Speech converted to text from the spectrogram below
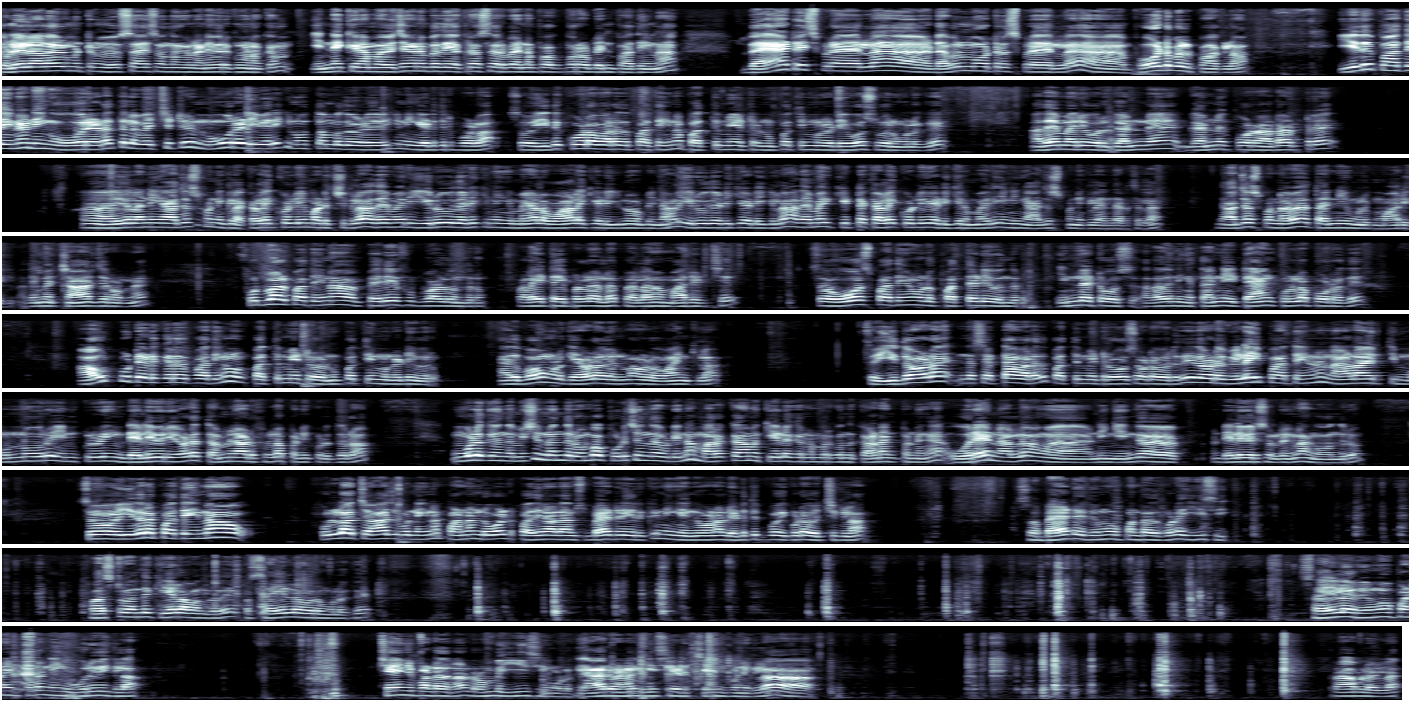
தொழிலாளர் மற்றும் விவசாய சொந்தங்கள் அனைவருக்கும் வணக்கம். இன்றைக்கி நம்ம விஜயகணபதி அக்ரோ சார்பாக என்ன பார்க்க போகிறோம் அப்படின்னு பார்த்தீங்கன்னா பேட்ரி ஸ்ப்ரேயரில் டபுள் மோட்டர் ஸ்ப்ரேயரில் போர்ட்டபிள் பார்க்கலாம். இது பார்த்தீங்கன்னா நீங்கள் ஒரு இடத்துல வச்சுட்டு நூறு அடி வரைக்கும் நூற்றம்பது அடி வரைக்கும் நீங்கள் எடுத்துகிட்டு போகலாம். ஸோ இது கூட வரது பார்த்தீங்கன்னா பத்து மீட்ரு முப்பத்தி மூணு அடி ஓஸ் வரும் உங்களுக்கு. அதே மாதிரி ஒரு கன்று கன்னுக்கு போடுற அடாப்டரு இதில் நீங்கள் அட்ஜஸ்ட் பண்ணிக்கலாம். கலைக்கொல்லியும் அடிச்சுக்கலாம். அதேமாதிரி இருபது அடிக்கு நீங்கள் மேலே வாழைக்கு அடிக்கணும் அப்படின்னாலும் இருபது அடிக்கு அடிக்கலாம். அதேமாதிரி கிட்ட கலைக்கொல்லியும் அடிக்கிற மாதிரி நீங்கள் அட்ஜஸ்ட் பண்ணிக்கலாம் இந்த இடத்துல. அட்ஜஸ்ட் பண்ணாவே தண்ணி உங்களுக்கு மாறிக்கும் அதே மாதிரி சார்ஜர் ஒன்று ஃபுட்பால் பார்த்தீங்கன்னா பெரிய ஃபுட்பால் வந்துடும் பழைய டைப்பெல்லாம் இல்லை இப்போ எல்லாமே மாறிடுச்சு. ஸோ ஓஸ் பார்த்தீங்கன்னா உங்களுக்கு பத்தடி வந்துடும் இன்லெட் ஓஸ் அதாவது நீங்கள் தண்ணி டேங்க்குள்ளே போடுறது. அவுட்புட் எடுக்கிறது பார்த்தீங்கன்னா உங்களுக்கு பத்து மீட்டர் வரும். முப்பத்தி மூணு அடி வரும். அது போக உங்களுக்கு எவ்வளோ வேணுமோ அவ்வளோ வாங்கிக்கலாம். ஸோ இதோட இந்த செட்டாக வர்றது பத்து மீட்டர் ரோஸோட வருது. இதோட விலை பார்த்தீங்கன்னா நாலாயிரத்தி முந்நூறு இன்க்ளூடிங் டெலிவரியோட தமிழ்நாடு ஃபுல்லாக பண்ணி கொடுத்துறோம். உங்களுக்கு இந்த மிஷின் வந்து ரொம்ப பிடிச்சிருந்தது அப்படின்னா மறக்காமல் கீழே இருக்கிற நம்பருக்கு வந்து காண்டாக்ட் பண்ணுங்கள் ஒரே நாளில் அவங்க நீங்கள் எங்கே டெலிவரி சொல்கிறீங்களோ அங்கே வந்துடும் ஸோ இதில் பார்த்தீங்கன்னா ஃபுல்லாக சார்ஜ் பண்ணிங்கன்னா பன்னெண்டு வோல்ட் பதினாலு ஆம்ஸ் பேட்டரி இருக்குது நீங்கள் எங்கே வேணாலும் எடுத்துகிட்டு போய் கூட வச்சுக்கலாம். ஸோ பேட்டரி ரிமூவ் பண்ணுறது கூட ஈஸி ஃபஸ்ட்டு வந்து கீழே வந்தது. இப்போ சைடில் வரும் உங்களுக்கு. சைடில் ரிமூவ் பண்ணிட்டு கூட நீங்கள் உருவிக்கலாம். சேஞ்ச் பண்ணுறதுனால ரொம்ப ஈஸி உங்களுக்கு. யார் வேணாலும் ஈஸியாக எடுத்து சேஞ்ச் பண்ணிக்கலாம். ப்ராப்ளம் இல்லை.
